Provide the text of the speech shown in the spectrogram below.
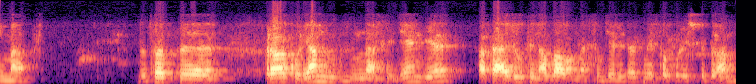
i madh. Do të thotë, pra kur janë në asi gjendje, ata e lutin Allahun me sinqeritet, mirëpo kur i shpëton,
